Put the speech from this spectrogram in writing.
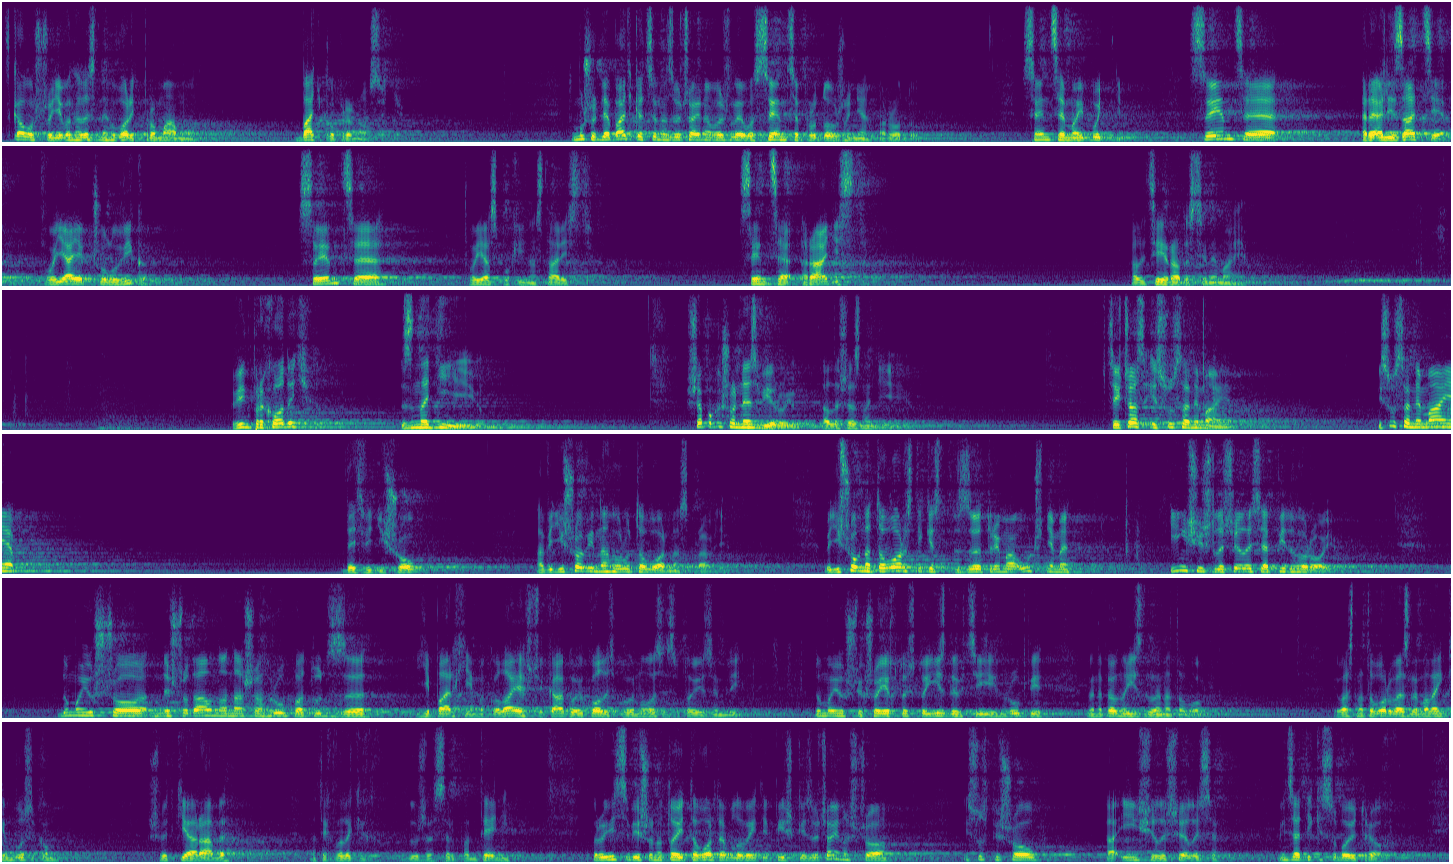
Цікаво, що євангелист не говорить про маму, батько приносить. Тому що для батька це надзвичайно важливо. Син це продовження роду. Син це майбутнє. Син це реалізація твоя як чоловіка. Син це твоя спокійна старість. Син це радість. Але цієї радості немає. Він приходить з надією. Ще поки що не з вірою, але лише з надією. В цей час Ісуса немає. Ісуса немає, десь відійшов, а відійшов він на гору Тавор насправді. Відійшов на Тавор стільки з- з трьома учнями, інші ж лишилися під горою. Думаю, що нещодавно наша група тут з єпархії Миколая з Чикаго і колись повернулася з Святої Землі. Думаю, що якщо є хтось, хто їздив в цій групі, ви напевно їздили на Тавор. І вас на Тавор везли маленьким бусиком швидкі араби на тих великих дуже серпантині. Тепер собі, що на той Тавор треба було вийти пішки. І звичайно, що Ісус пішов, а інші лишилися. Він взяв тільки з собою трьох.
